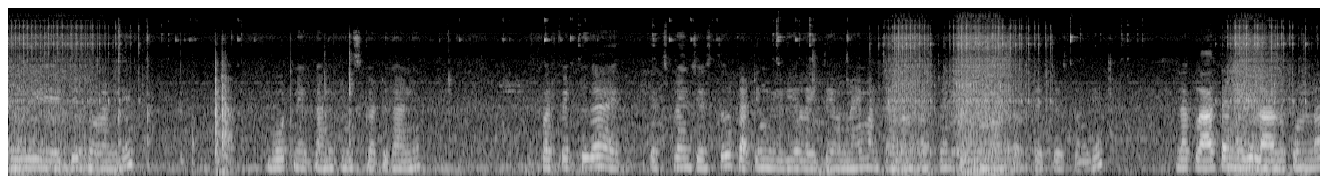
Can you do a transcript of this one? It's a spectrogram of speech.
ఫుల్ వీడియో అయితే చూడండి. బోట్ నెక్ కానీ ప్రిన్స్ కట్ కానీ పర్ఫెక్ట్గా ఎక్స్ప్లెయిన్ చేస్తూ కటింగ్ వీడియోలు అయితే ఉన్నాయి. మన ఛానల్ ఫస్ట్ టైం చూస్తున్న సబ్స్క్రైబ్ చేసుకోండి. ఇలా క్లాత్ అనేది లాగకుండా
